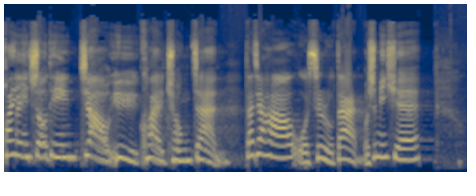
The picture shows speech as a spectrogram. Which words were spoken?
欢迎收听教育快充站。大家好，我是乳蛋，我是米雪。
